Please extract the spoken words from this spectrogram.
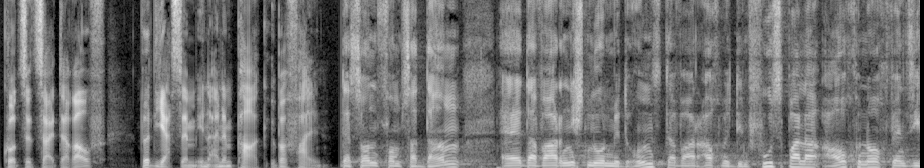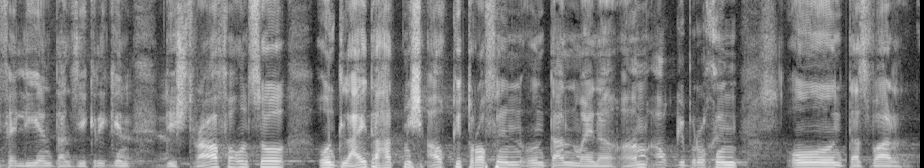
Kurze Zeit darauf wird Yassem in einem Park überfallen. Der Sohn von Saddam, äh, da war nicht nur mit uns, da war auch mit den Fußballern auch noch, wenn sie verlieren, dann sie kriegen die Strafe und so. Und leider hat mich auch getroffen und dann meine Arm auch gebrochen. Und das war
